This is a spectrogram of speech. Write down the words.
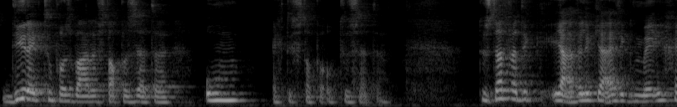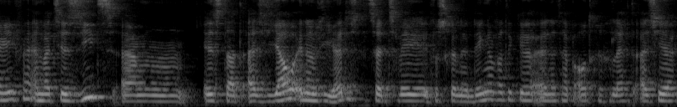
direct toepasbare stappen zetten. Om echt die stappen ook te zetten. Dus dat wat ik, ja, wil ik je eigenlijk meegeven. En wat je ziet um, is dat als jouw energie, dus dat zijn twee verschillende dingen wat ik je net heb uitgelegd. Als je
